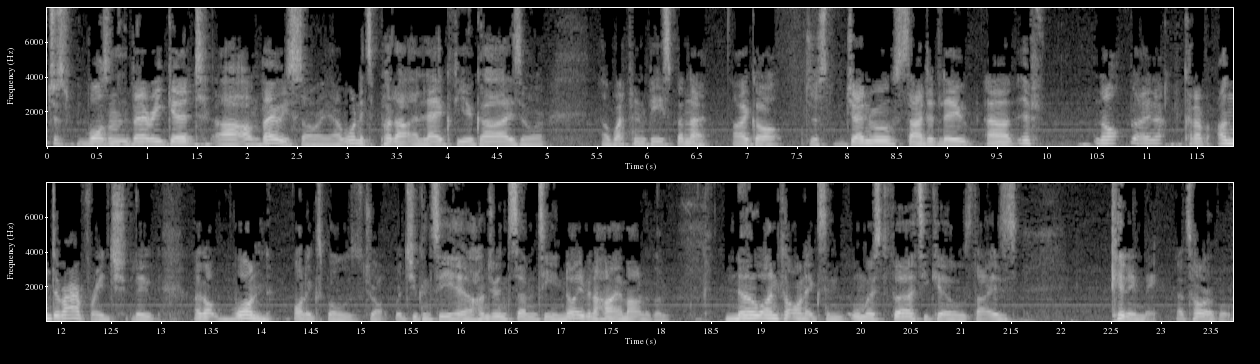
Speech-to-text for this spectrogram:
just wasn't very good. Uh, I'm very sorry. I wanted to put out a leg for you guys or a weapon piece, but no, I got just general standard loot. Uh, if not kind of under average loot, I got one onyx bolts drop, which you can see here, 117. Not even a high amount of them. No uncut onyx in almost 30 kills. That is killing me. That's horrible.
